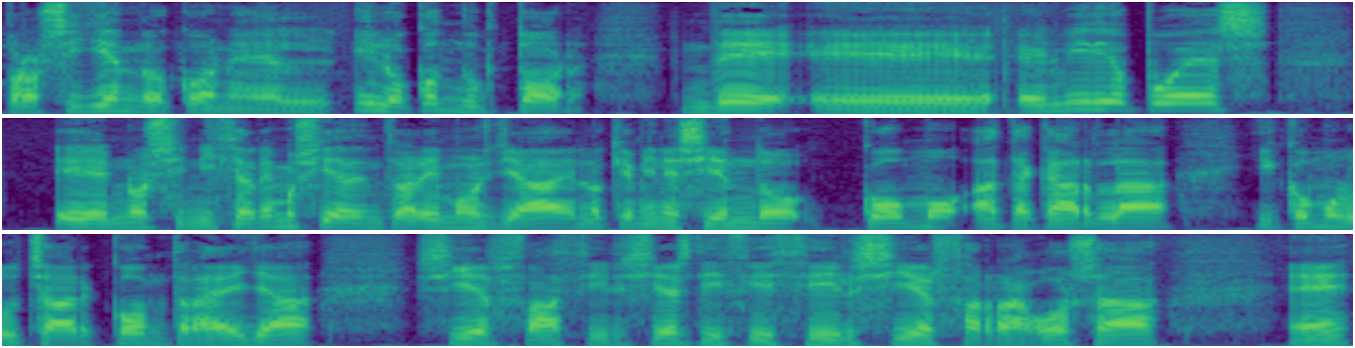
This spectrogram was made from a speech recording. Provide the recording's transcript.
prosiguiendo con el hilo conductor de eh, el vídeo, pues eh, nos iniciaremos y adentraremos ya en lo que viene siendo cómo atacarla y cómo luchar contra ella, si es fácil, si es difícil, si es farragosa. ¿eh?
